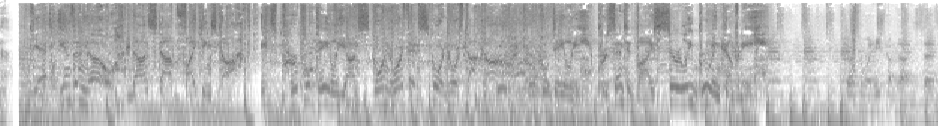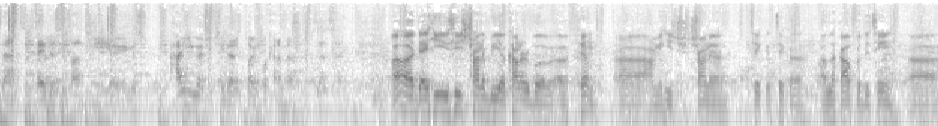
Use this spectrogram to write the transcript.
Get in the know. Nonstop Vikings talk. It's Purple Daily on SKOR North and SKORNorth.com. Purple Daily, presented by Surly Brewing Company. Justin, when he comes out and says that, says, "Hey, this is on me," guess, how do you guys receive that as players? What kind of message does that send? Uh, that he's he's trying to be accountable of, of him. Uh, I mean, he's trying to take a, take a, a look out for the team. Uh,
